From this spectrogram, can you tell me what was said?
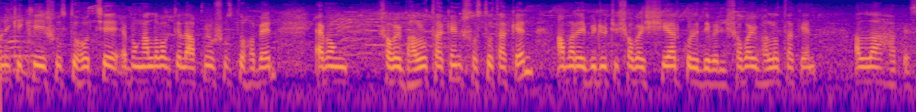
অনেকে খেয়ে সুস্থ হচ্ছে এবং আল্লাহবাক তাহলে আপনিও সুস্থ হবেন এবং সবাই ভালো থাকেন, সুস্থ থাকেন। আমার এই ভিডিওটি সবাই শেয়ার করে দেবেন। সবাই ভালো থাকেন। আল্লাহ হাফেজ।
